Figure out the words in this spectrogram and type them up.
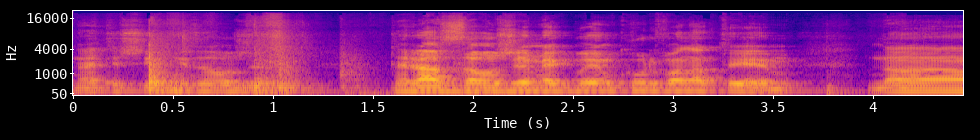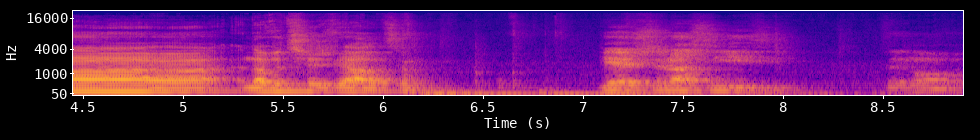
Nawet jeszcze ich nie założyłem. Teraz założyłem jak byłem kurwa na tym, na, na wytrzeźwialce. Pierwszy raz easy. Ten nowy.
